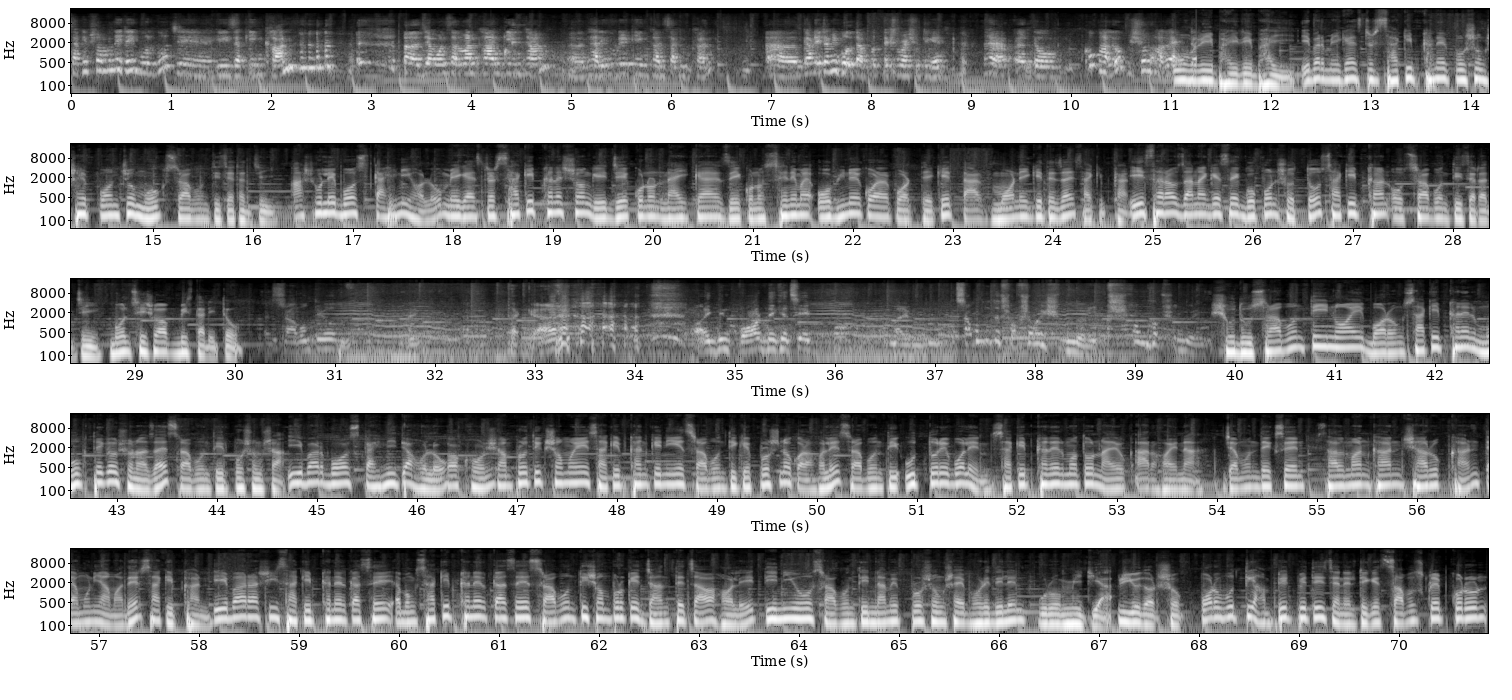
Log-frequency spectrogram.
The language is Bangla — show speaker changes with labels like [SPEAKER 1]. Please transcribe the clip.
[SPEAKER 1] সাকিব সম্বন্ধে এটাই বলব যে ইজ আ কিং খান যেমন সালমান খান কিং খান ঢালিউডের কিং খান সাকিব খান। কারণ এটা আমি বলতাম প্রত্যেক সময় শুটিং এ। হ্যাঁ তো খুব ভালো ভীষণ ভালো
[SPEAKER 2] ওরে ভাই রে ভাই এবার মেগাস্টার সাকিব খানের প্রশংসায় পঞ্চমুখ শ্রাবন্তী চ্যাটার্জি। আসলে বস কাহিনী হলো মেগাস্টার সাকিব খানের সঙ্গে যে কোনো নায়িকা যে কোনো সিনেমায় অভিনয় করার পর থেকে তার মনে গেতে যায় সাকিব খান। এছাড়াও জানা গেছে গোপন সত্য সাকিব খান ও শ্রাবন্তী চ্যাটার্জি। বলছি সব বিস্তারিত।
[SPEAKER 3] শ্রাবন্তীও মানে, অনেকদিন পর দেখেছি। মানে শ্রাবন্তী তো সবসময় সুন্দরী সম্ভব সুন্দরী।
[SPEAKER 2] শুধু শ্রাবন্তী নয় বরং সাকিব খানের মুখ থেকেও শোনা যায় শ্রাবন্তীর প্রশংসা। এবার বস কাহিনীটা হলো তখন সাম্প্রতিক সময়ে সাকিব খানকে নিয়ে শ্রাবন্তীকে প্রশ্ন করা হলে শ্রাবন্তী উত্তরে বলেন সাকিব খানের মতো নায়ক আর হয় না। যেমন দেখছেন সালমান খান শাহরুখ খান তেমনি আমাদের সাকিব খান। এবার আসি সাকিব খানের কাছে এবং সাকিব খানের কাছে শ্রাবন্তী সম্পর্কে জানতে চাওয়া হলে তিনিও শ্রাবন্তীর নামে প্রশংসায় ভরে দিলেন পুরো মিডিয়া। প্রিয় দর্শক পরবর্তী আপডেট পেতে চ্যানেলটিকে সাবস্ক্রাইব করুন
